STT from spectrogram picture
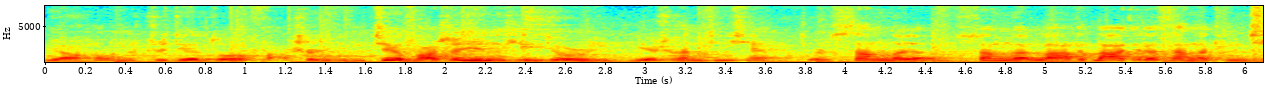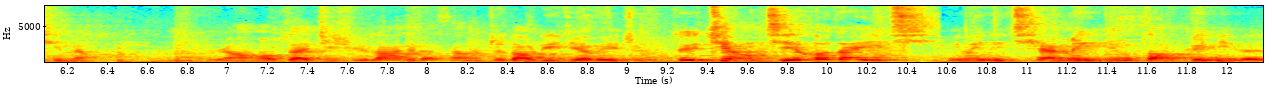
然后呢直接做法式引体。这个法式引体就是也是很极限，就是三个三个拉拉起来，三个停七秒。然后再继续拉起来三个，直到力竭为止。所以这样结合在一起，因为你前面已经造给你的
